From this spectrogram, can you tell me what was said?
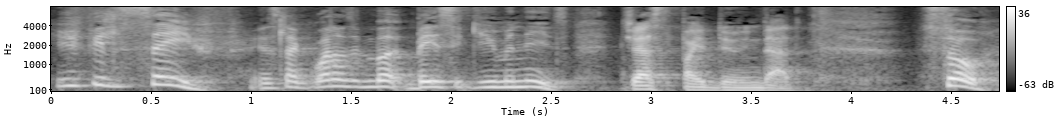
You feel safe. It's like one of the basic human needs just by doing that. So,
